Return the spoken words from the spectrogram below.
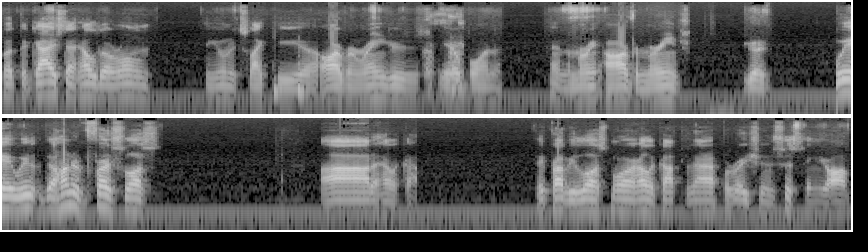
But the guys that held their own, the units like the uh, ARVN Rangers, the Airborne, and the Marine, ARVN Marines, good. We, we the 101st lost a lot of helicopters. They probably lost more helicopters in that operation assisting the.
